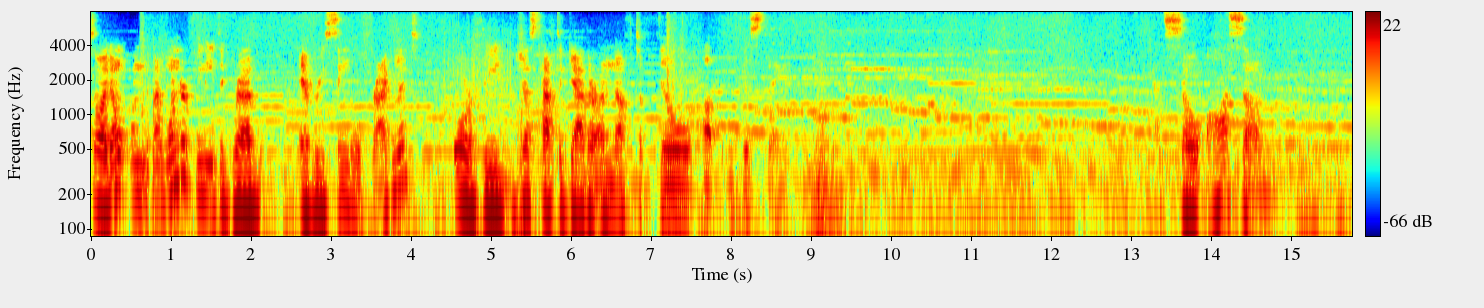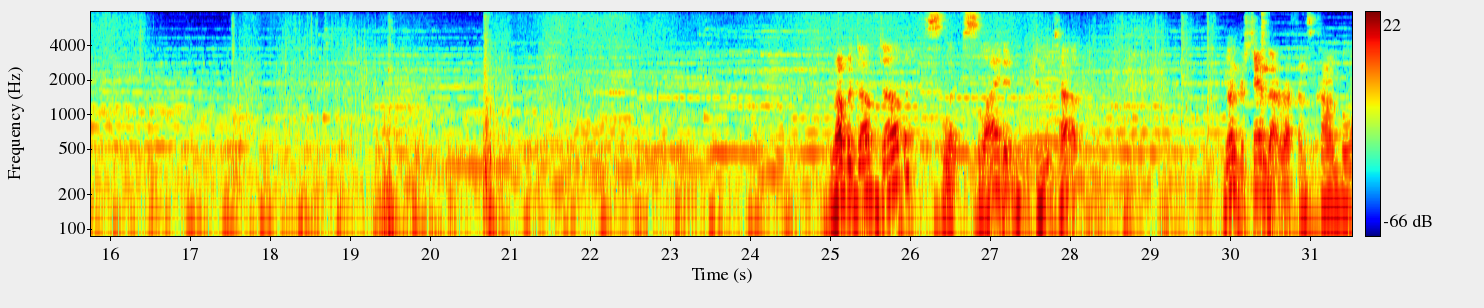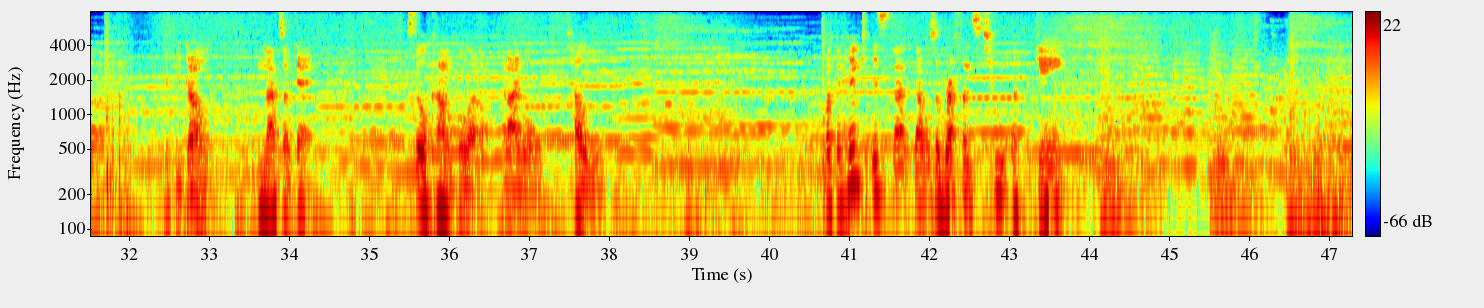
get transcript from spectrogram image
So I don't. Um, I wonder if we need to grab every single fragment, or if we just have to gather enough to fill up this thing. That's so awesome. Rub a dub dub, slip sliding in the tub. You understand that reference, comment below. If you don't, then that's okay. Still comment below, and I will tell you. But the hint is that that was a reference to a game.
